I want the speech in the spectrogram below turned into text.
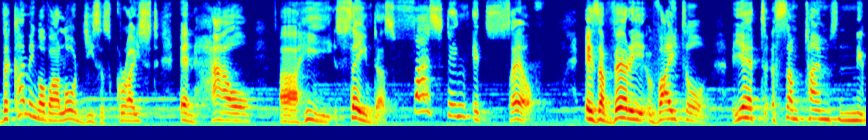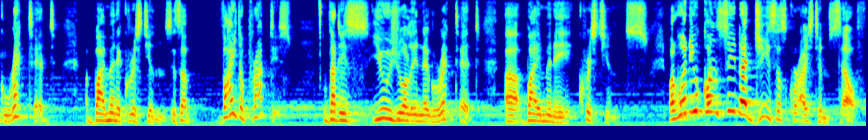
the coming of our Lord Jesus Christ and how uh, he saved us. Fasting itself is a very vital, yet sometimes neglected by many Christians. It's a vital practice that is usually neglected uh, by many Christians. But when you consider Jesus Christ himself,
